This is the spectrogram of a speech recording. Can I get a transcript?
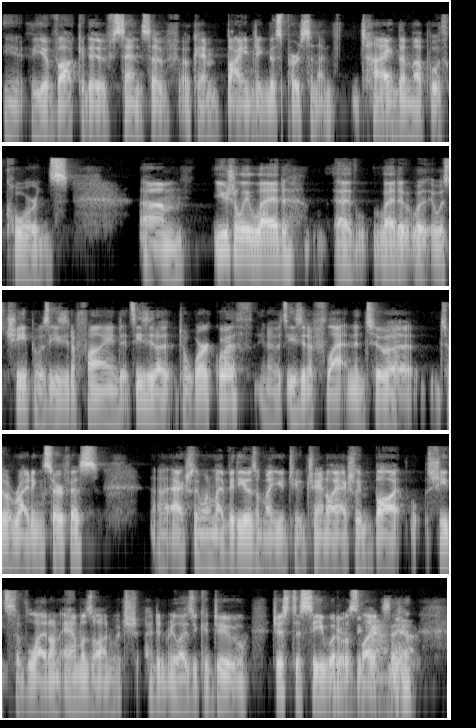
you know, the evocative sense of okay, I'm binding this person, I'm tying them up with cords. Um, usually lead uh, lead it was, it was cheap. It was easy to find. It's easy to, to work with. You know it's easy to flatten into a to a writing surface. Uh, actually one of my videos on my youtube channel i actually bought sheets of lead on amazon which i didn't realize you could do just to see what it was like. can, yeah.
